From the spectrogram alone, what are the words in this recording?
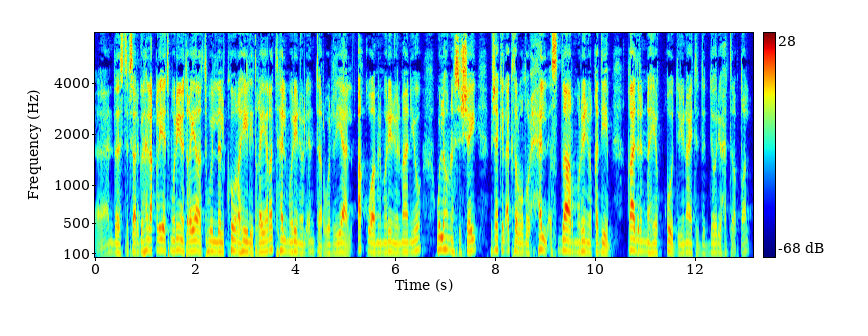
عنده استفسار يقول هل عقلية مورينيو تغيرت ولا الكورة هي اللي تغيرت؟ هل مورينيو الانتر والريال أقوى من مورينيو المانيو ولا هم نفس الشيء؟ بشكل أكثر وضوح هل إصدار مورينيو القديم قادر إنه يقود اليونايتد للدوري وحتى الأبطال؟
